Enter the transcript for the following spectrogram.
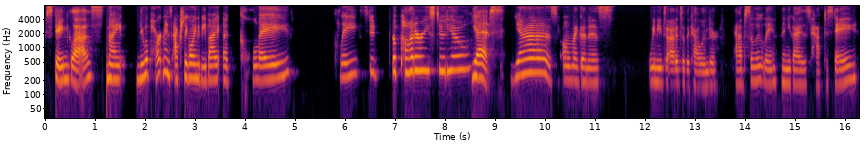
stained glass. My new apartment's actually going to be by a clay clay studio. The pottery studio? Yes. Yes. Oh my goodness we need to add it to the calendar. Absolutely. Then you guys have to stay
